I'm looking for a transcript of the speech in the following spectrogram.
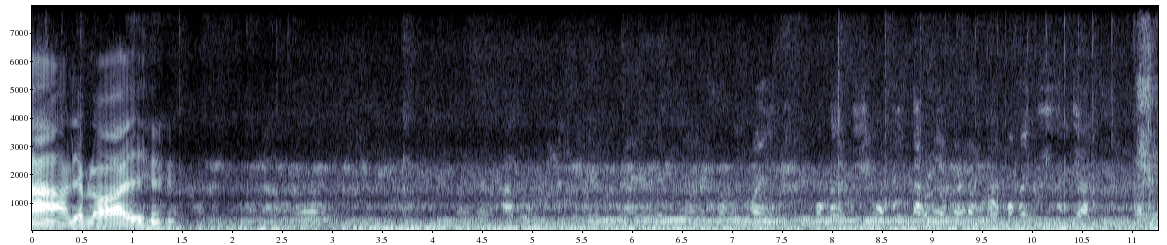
อ้าวเรียบร้อย ยิงเงี้ยจั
